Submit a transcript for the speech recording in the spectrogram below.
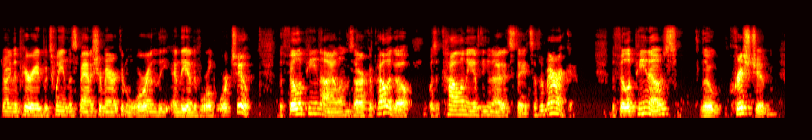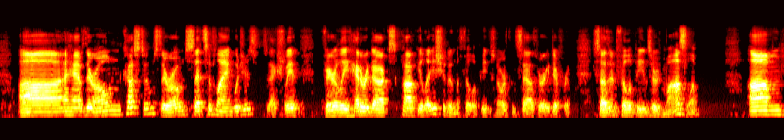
during the period between the Spanish-American War and the, and the end of World War II. The Philippine Islands archipelago was a colony of the United States of America. The Filipinos, though Christian, uh, have their own customs, their own sets of languages. It's actually a fairly heterodox population in the Philippines, north and south, very different. Southern Philippines are Muslim. Um,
